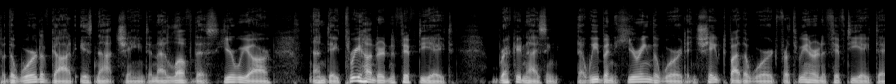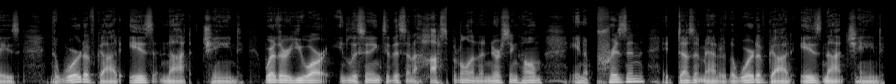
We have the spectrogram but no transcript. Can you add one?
but the word of God is not chained. And I love this. Here we are on day 358, recognizing that we've been hearing the word and shaped by the word for 358 days. The word of God is not chained. Whether you are listening to this in a hospital, in a nursing home, in a prison, it doesn't matter. The word of God is not chained.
